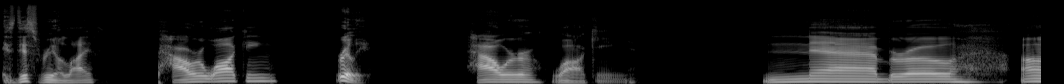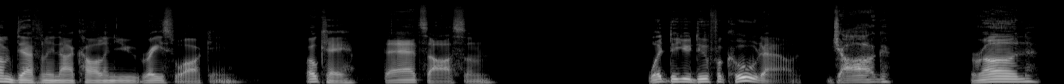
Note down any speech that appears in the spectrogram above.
Is this real life? Power walking? Really? Power walking. Nah, bro. I'm definitely not calling you race walking. Okay, that's awesome. What do you do for cool down? Jog? Run?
